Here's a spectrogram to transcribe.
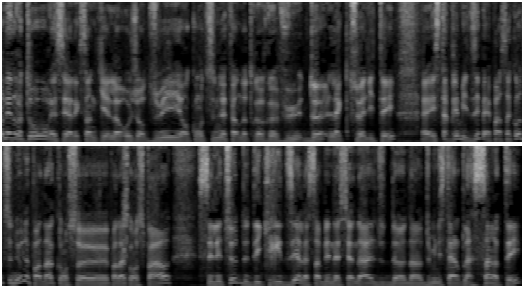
On est de retour et c'est Alexandre qui est là aujourd'hui. On continue à faire notre revue de l'actualité. Euh, et cet après-midi, ben, ça continue là, pendant qu'on se pendant qu'on se parle. C'est l'étude des crédits à l'Assemblée nationale du, dans- du ministère de la Santé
